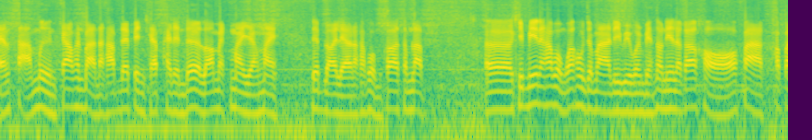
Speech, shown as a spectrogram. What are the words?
439,000 บาทนะครับ ได้เป็นแคป Highlander ล้อแม็กใหม่ยางใหม่เรียบร้อยแล้วนะครับผมก็สำหรับ คลิปนี้นะครับผมก็คงจะมารีวิวกันเพียงเท่านี้แล้วก็ขอฝากเข้าไป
